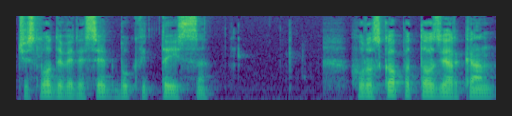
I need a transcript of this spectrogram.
Число 90 букви и С. Хороскопа този аркан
